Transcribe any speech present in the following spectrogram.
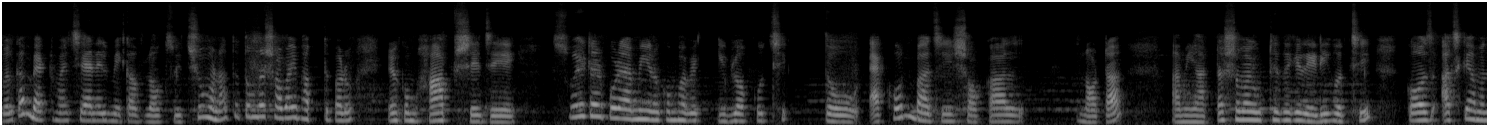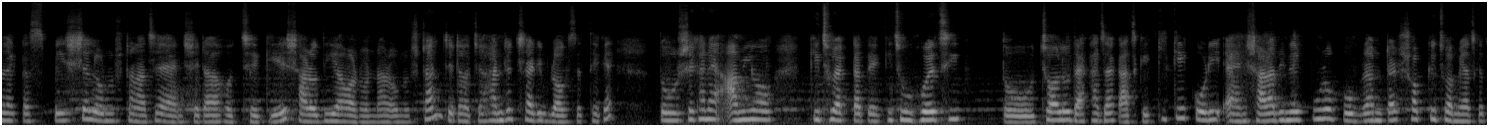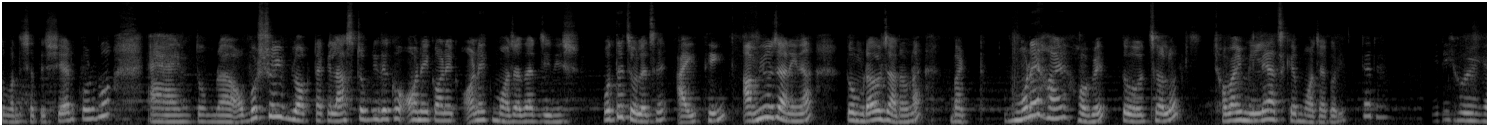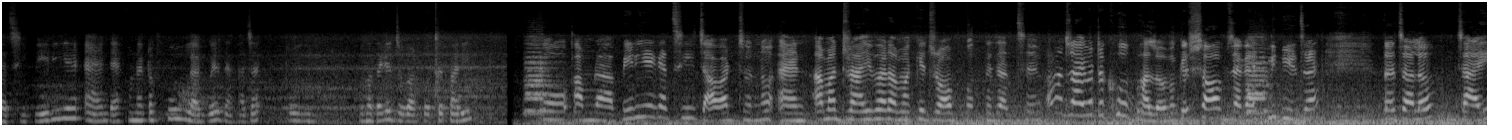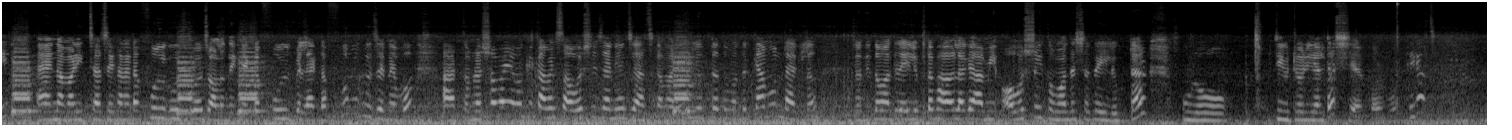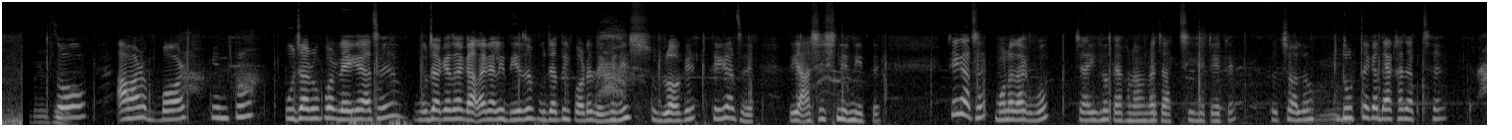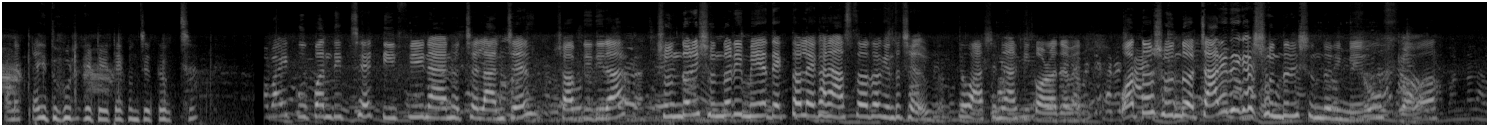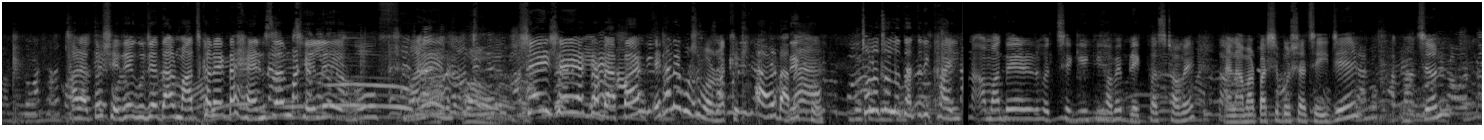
Welcome back to my channel makeup vlogs with Sumana তো তোমরা সবাই ভাবতে পারো, এরকম হাফ সেজে সোয়েটার পরে আমি এরকমভাবে কি ব্লগ করছি। তো এখন বাজে সকাল নটা, আমি আটটার সময় উঠে থেকে রেডি হচ্ছি। কজ আজকে আমাদের একটা স্পেশাল অনুষ্ঠান আছে অ্যান্ড সেটা হচ্ছে গিয়ে শারদীয়া অনন্যার অনুষ্ঠান, যেটা হচ্ছে হান্ড্রেড শাড়ি ব্লগসের থেকে। তো সেখানে আমিও কিছু একটাতে কিছু হয়েছি তো চলো দেখা যাক আজকে কি কি করি অ্যান্ড সারাদিনের পুরো প্রোগ্রামটার সব কিছু আমি আজকে তোমাদের সাথে শেয়ার করব অ্যান্ড তোমরা অবশ্যই ব্লগটাকে লাস্ট অব্দি দেখো। অনেক অনেক অনেক মজাদার জিনিস হতে চলেছে আই থিঙ্ক আমিও জানি না, তোমরাও জানো না বাট মনে হয় হবে। তো চলো, সবাই মিলে আজকে মজা করি। রেডি হয়ে গেছি, বেরিয়ে অ্যান্ড এখন একটা ফুল লাগবে, দেখা যাক কোথা থেকে জোগাড় করতে পারি। তো আমরা বেরিয়ে গেছি যাওয়ার জন্য অ্যান্ড আমার ড্রাইভার আমাকে ড্রপ করতে যাচ্ছে। আমার ড্রাইভারটা খুব ভালো, আমাকে সব জায়গায় নিয়ে যায়। তো চলো যাই অ্যান্ড আমার ইচ্ছা আছে এখানে একটা ফুল গুজবো। চলো দেখি একটা ফুল পেলে একটা ফুল গুজে নেব। আর তোমরা সবাই আমাকে কমেন্টস অবশ্যই জানিও যে আজকে আমার এই লুকটা তোমাদের কেমন লাগল। যদি তোমাদের এই লুকটা ভালো লাগে, আমি অবশ্যই তোমাদের সাথে এই লুকটার পুরো টিউটোরিয়ালটা শেয়ার করব। ঠিক আছে? তো আমার বর কিন্তু পূজার উপর রেগে আছে। পূজাকে যা গালাগালি দিয়েছে, পূজা তুই পরে দেখে নিস ব্লগে ঠিক আছে? তুই আসিস নি নিতে। ঠিক আছে, মনে রাখব। যাই হোক, এখন আমরা যাচ্ছি হেঁটে হেঁটে। তো চলো, দূর থেকে দেখা যাচ্ছে। অনেকটাই দূর হেঁটে হেঁটে এখন যেতে হচ্ছে। সবাই কুপন দিচ্ছে টিফিন অ্যান্ড হচ্ছে লাঞ্চের সব দিদিরা। সুন্দরী সুন্দরী মেয়ে দেখতে হলে এখানে আসতে হতো, কিন্তু কেউ আসেনি, আর কি করা যাবে? কত সুন্দর, চারিদিকে সুন্দরী সুন্দরী মেয়ে, উফ বাবা। আর এত সেজে গুজে তার মাঝখানে একটা হ্যান্ডসাম ছেলে। মানে সেই সেই একটা ব্যাপার। এখানে বসে পড়ো না দেখো। চলো চলো তাড়াতাড়ি খাই। আমাদের হচ্ছে গিয়ে কি হবে? ব্রেকফাস্ট হবে। আর আমার পাশে বসে আছে এই যে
